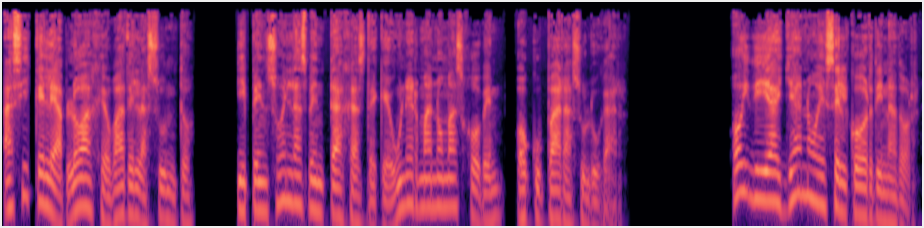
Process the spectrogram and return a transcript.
Así que le habló a Jehová del asunto y pensó en las ventajas de que un hermano más joven ocupara su lugar. Hoy día ya no es el coordinador,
